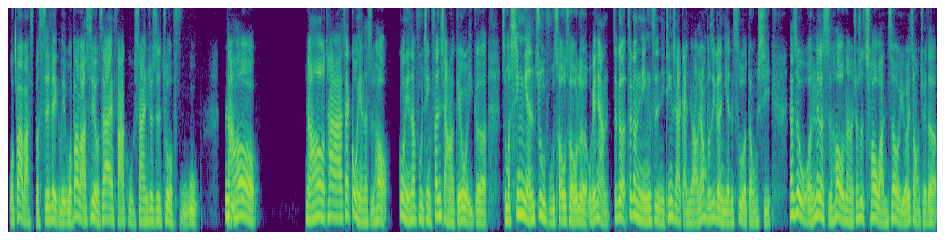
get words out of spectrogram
我爸爸 specifically，我爸爸是有在法鼓山就是做服务，然后、嗯、然后他在过年的时候。过年那附近分享了给我一个什么新年祝福抽抽乐，我跟你讲，这个这个名字你听起来感觉好像不是一个很严肃的东西，但是我那个时候呢，就是抽完之后有一种觉得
